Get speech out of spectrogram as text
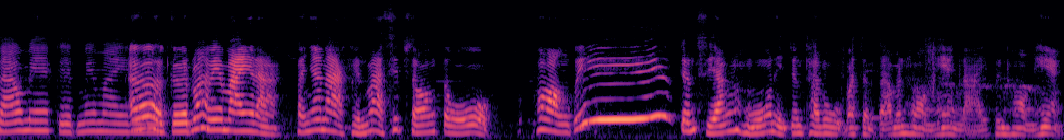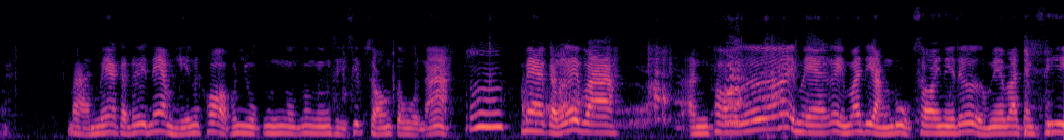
สาวแม่เกิดใหม่ๆเออ เกิดมาใหม่ๆน่ะพญานาคขึ้นมาสิบสองตัวห้องปี๊ดจนเสียงหูนี่ จนทะลุมาจนตามันห้องแห้งหลายเพิ่นห้องแห้งบ้านแม่ก็เลยแนมเห็นข้อเพิ่นยุกงงงงสี่สิบสองตัวนะอืมแม่ก็เลยว่า อันพอเอ้ยแม่เอ้ยมาเลี้ยงลูกซอยในเด้อแม่ว่าจังซี่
